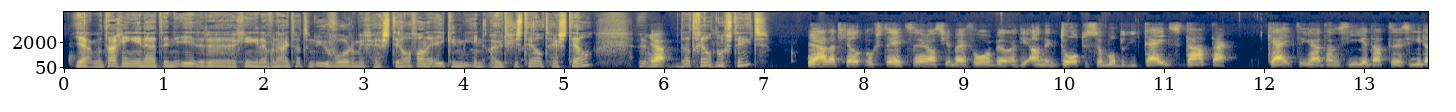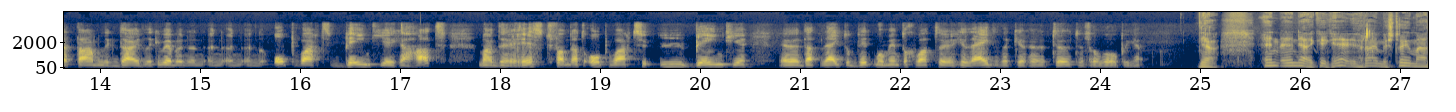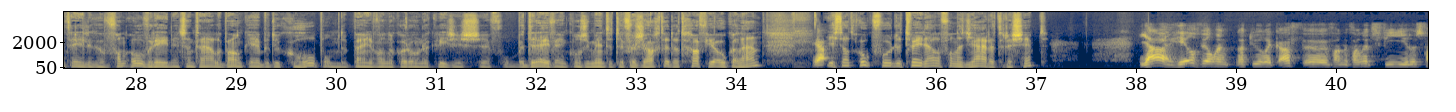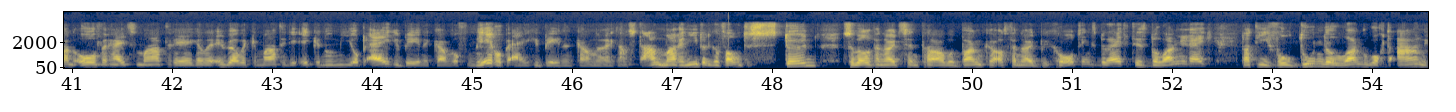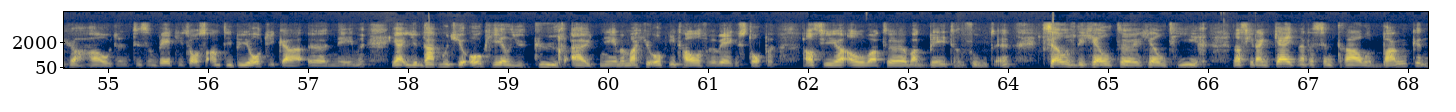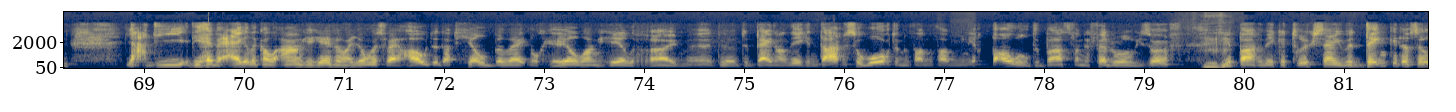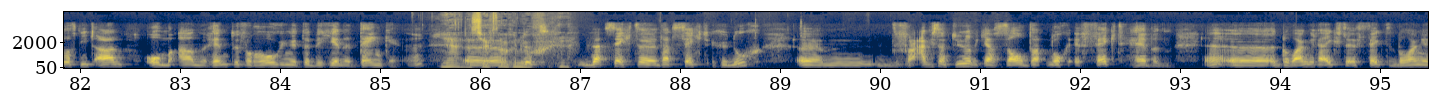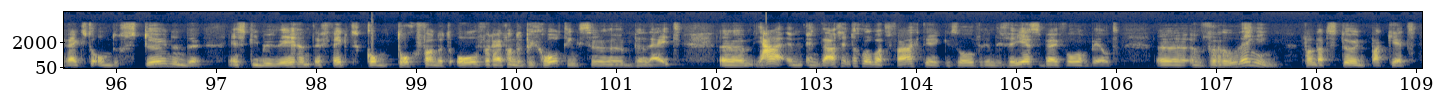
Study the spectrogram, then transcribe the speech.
Ja, want daar ging je inderdaad in de eerdere ging je ervan uit dat een U-vormig herstel van de economie, een uitgesteld herstel. Uh, ja. Dat geldt nog steeds? Ja, dat geldt nog steeds. Hè. Als je bijvoorbeeld naar die anekdotische mobiliteitsdata kijkt, ja, dan zie je, dat, zie je dat tamelijk duidelijk. We hebben een, een, een opwaarts beentje gehad, maar de rest van dat opwaartse U-beentje, dat lijkt op dit moment toch wat geleidelijker te, te verlopen. Ja. Ja, en, en ja, kijk, hè, ruime steunmaatregelen van overheden en centrale banken hebben natuurlijk geholpen om de pijn van de coronacrisis voor bedrijven en consumenten te verzachten. Dat gaf je ook al aan. Ja. Is dat ook voor de tweede helft van het jaar het recept? Ja, heel veel hangt natuurlijk af uh, van, van het virus, van overheidsmaatregelen, in welke mate die economie op eigen benen kan, of meer op eigen benen kan uh, gaan staan. Maar in ieder geval de steun, zowel vanuit centrale banken als vanuit begrotingsbeleid. Het is belangrijk dat die voldoende lang wordt aangehouden. Het is een beetje zoals antibiotica uh, nemen. Ja, daar moet je ook heel je kuur uitnemen. Mag je ook niet halverwege stoppen als je je al wat, wat beter voelt. Hè. Hetzelfde geldt, geldt hier. Als je dan kijkt naar de centrale banken, ja, die, die hebben eigenlijk al aangegeven van jongens, wij houden dat geldbeleid nog heel lang heel ruim. Hè. De, de bijna legendarische woorden van, van meneer Powell, de baas van de Federal Reserve, die mhm. een paar weken terug zei, we denken er zelfs niet aan om aan renteverhogingen te beginnen denken. Hè. Ja, dat zegt al uh, genoeg. Dus dat, zegt, uh, dat zegt genoeg. Um, de vraag is natuurlijk, ja, zal dat nog effect hebben? Uh, het belangrijkste effect, het belangrijkste ondersteunende en stimulerend effect komt toch van het overheid, van het begrotingsbeleid. Uh, ja, en, en, daar zijn toch wel wat vraagtekens over. In de VS bijvoorbeeld, uh, een verlenging van dat steunpakket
